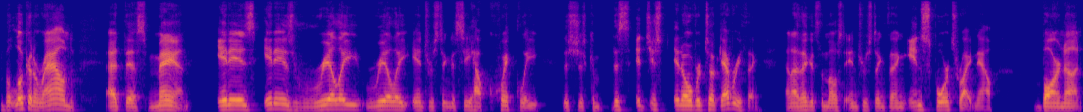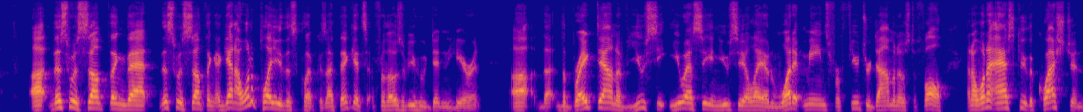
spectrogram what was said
But looking around at this, man, it is it is really really interesting to see how quickly this just this it just it overtook everything. And I think it's the most interesting thing in sports right now, bar none. Uh, this was something that this was something again. I want to play you this clip because I think it's for those of you who didn't hear it uh, the the breakdown of UC, USC and UCLA and what it means for future dominoes to fall. And I want to ask you the question:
